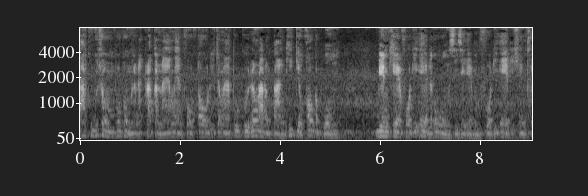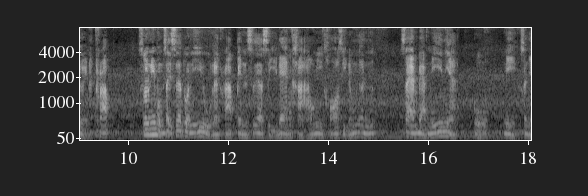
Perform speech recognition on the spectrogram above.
ครับคุณผู้ชมพบผมแล้วนะครับกับนายแมนโฟโต้ที่จะมาพูดคุยเรื่องราวต่างๆ ที่เกี่ยวข้องกับวง BNK48 แล้วก็วง CJM48 อีกเช่นเคยนะครับสำหรับนนี้ผมใส่เสื้อตัวนี้อยู่นะครับ เป็นเสื้อสีแดงขาวมีคอสีน้ำเงิน แซมแบบนี้เนี่ย โอ้นี่สัญ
